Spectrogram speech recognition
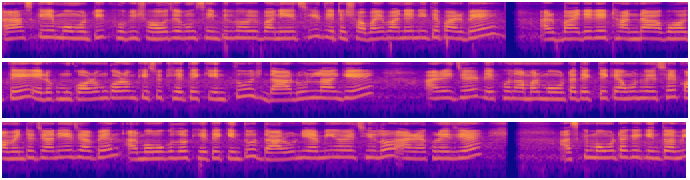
আর আজকের এই মোমোটি খুবই সহজ এবং সিম্পলভাবে বানিয়েছি, যেটা সবাই বানিয়ে নিতে পারবে। আর বাইরের এই ঠান্ডা আবহাওয়াতে এরকম গরম গরম কিছু খেতে কিন্তু দারুণ লাগে। আর এই যে দেখুন, আমার মোমোটা দেখতে কেমন হয়েছে, কমেন্টে জানিয়ে যাবেন। আর মোমোগুলো খেতে কিন্তু দারুণ ইয়ামি হয়েছিল। আর এখন এই যে আজকে মোমোটাকে কিন্তু আমি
